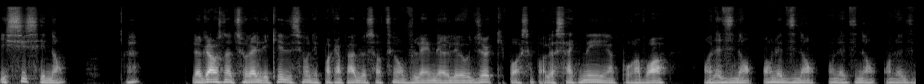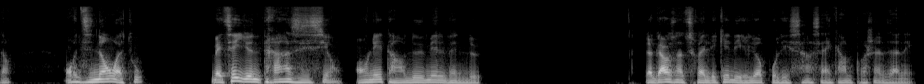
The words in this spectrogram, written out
ici, c'est non. Hein? Le gaz naturel liquide, ici, on n'est pas capable de sortir. On voulait un oléoduc qui passait par le Saguenay hein, pour avoir. On a dit non, on a dit non, on a dit non, on a dit non. On dit non à tout. Mais tu sais, il y a une transition. On est en 2022. Le gaz naturel liquide est là pour les 150 prochaines années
